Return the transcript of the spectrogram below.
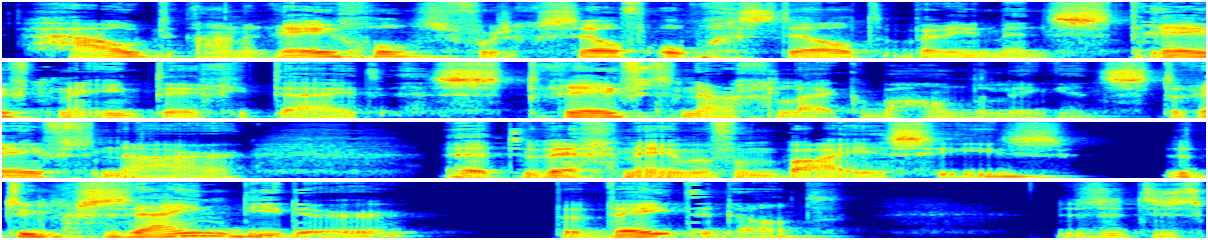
houdt aan regels voor zichzelf opgesteld. waarin men streeft naar integriteit en streeft naar gelijke behandeling en streeft naar het wegnemen van biases. Natuurlijk zijn die er, we weten dat. Dus het is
